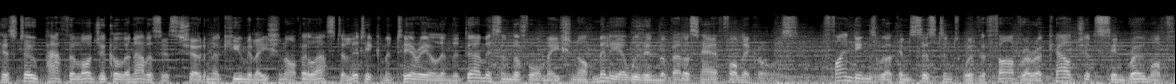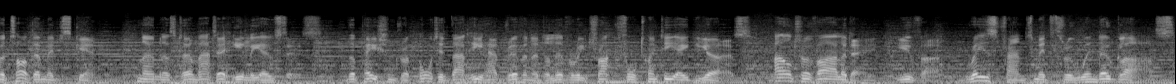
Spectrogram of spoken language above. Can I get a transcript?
Histopathological analysis showed an accumulation of elastolytic material in the dermis and the formation of milia within the vellus hair follicles. Findings were consistent with the Favre-Racouchot syndrome of photodamaged skin, known as dermatoheliosis. The patient reported that he had driven a delivery truck for 28 years. Ultraviolet A, UVA, rays transmit through window glass,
